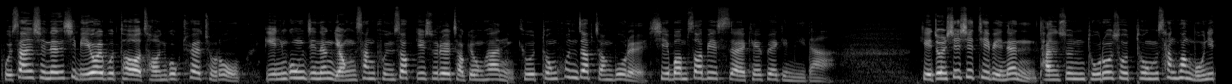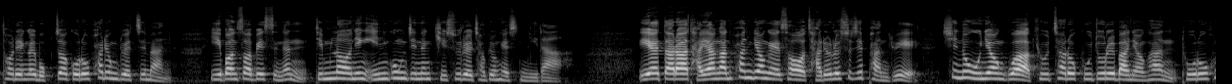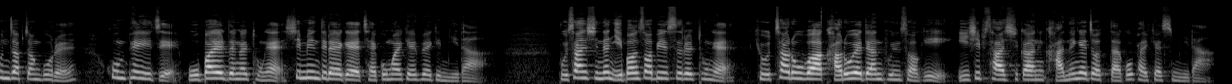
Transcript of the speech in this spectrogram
부산시는 12월부터 전국 최초로 인공지능 영상 분석 기술을 적용한 교통 혼잡 정보를 시범 서비스할 계획입니다. 기존 CCTV는 단순 도로 소통 상황 모니터링을 목적으로 활용됐지만 이번 서비스는 딥러닝 인공지능 기술을 적용했습니다. 이에 따라 다양한 환경에서 자료를 수집한 뒤 신호 운영과 교차로 구도를 반영한 도로 혼잡 정보를 홈페이지, 모바일 등을 통해 시민들에게 제공할 계획입니다. 부산시는 이번 서비스를 통해 교차로와 가로에 대한 분석이 24시간 가능해졌다고 밝혔습니다.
